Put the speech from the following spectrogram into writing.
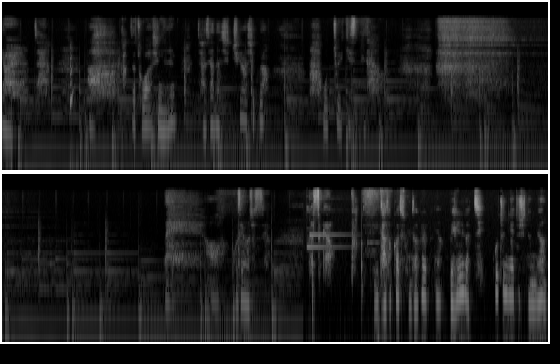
열. 자, 아, 각자 좋아하시는 자세 하나씩 취하시고요. 하, 5초 있겠습니다 네 어, 고생하셨어요 Let's go 이 다섯 가지 동작을 그냥 매일같이 꾸준히 해주시면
